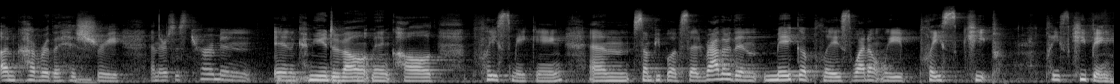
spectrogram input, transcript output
uncover the history. And there's this term in, in community development called placemaking. And some people have said rather than make a place, why don't we place keep placekeeping.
